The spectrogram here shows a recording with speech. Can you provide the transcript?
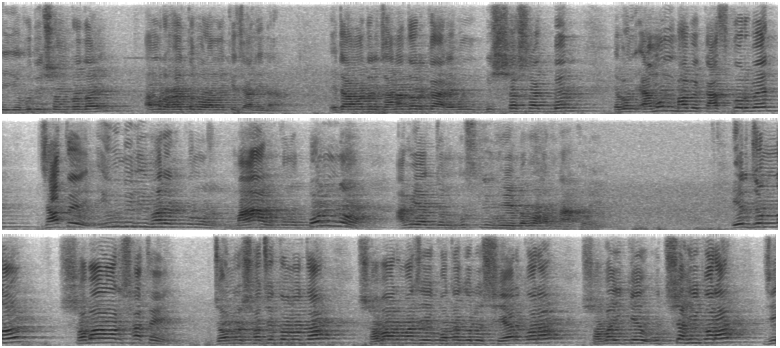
এই ইহুদি সম্প্রদায়? আমরা হয়তো বা অনেকে জানি না। এটা আমাদের জানা দরকার এবং বিশ্বাস রাখবেন এবং এমনভাবে কাজ করবেন যাতে ইউনিলিভারের কোনো মাল, কোনো পণ্য আমি একজন মুসলিম হয়ে ব্যবহার না করি। এর জন্য সবার সাথে জনসচেতনতা, সবার মাঝে এই কথাগুলো শেয়ার করা, সবাইকে উৎসাহী করা যে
